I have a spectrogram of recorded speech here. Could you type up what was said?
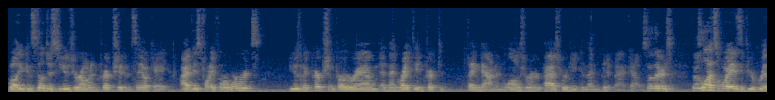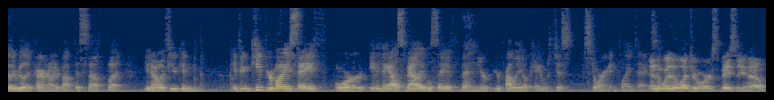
well, you can still just use your own encryption and say, okay, I have these 24 words, use an encryption program, and then write the encrypted thing down. And as long as you remember your password, you can then get it back out. So there's there's lots of ways if you're really really paranoid about this stuff. But you know, if you can if you can keep your money safe or anything else valuable safe, then you're you're probably okay with just storing it in plain text. and the way the ledger works, basically you have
